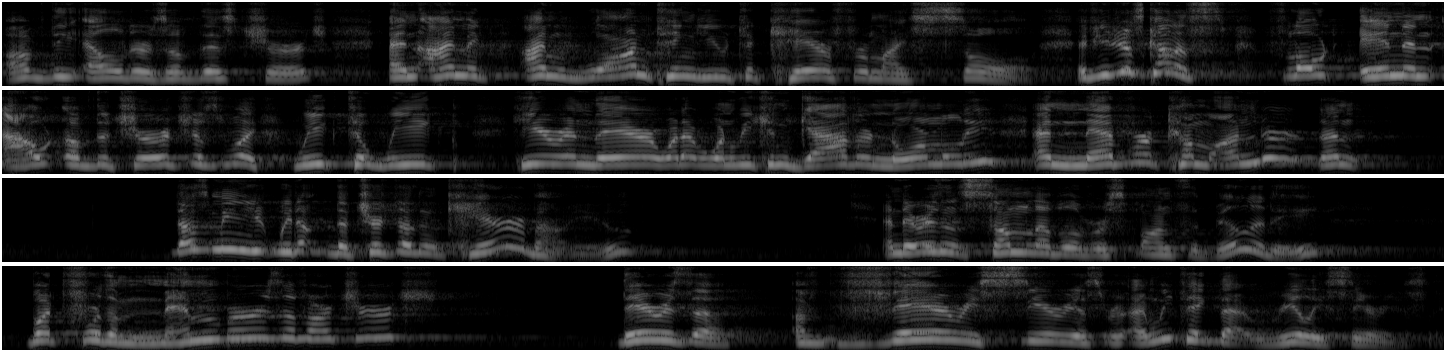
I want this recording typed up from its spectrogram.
of the elders of this church, and I'm, I'm wanting you to care for my soul. If you just kind of float in and out of the church, just like week to week, here and there, whatever, when we can gather normally and never come under, then doesn't mean you, we don't, the church doesn't care about you. And there isn't some level of responsibility. But for the members of our church, there is a, a very serious, and we take that really seriously.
